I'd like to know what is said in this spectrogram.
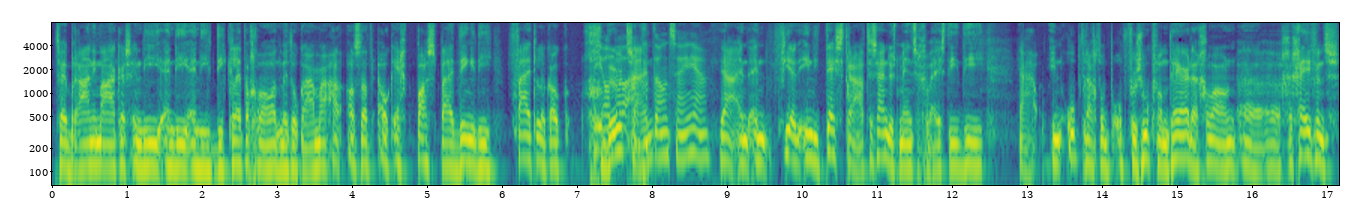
twee branimakers en, die, en, die, en die, die kleppen gewoon wat met elkaar. Maar als dat ook echt past bij dingen die feitelijk ook die gebeurd zijn. zijn, ja. Ja, en, en via in die teststraten zijn dus mensen geweest die, die ja, in opdracht op, op verzoek van derden gewoon uh, gegevens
